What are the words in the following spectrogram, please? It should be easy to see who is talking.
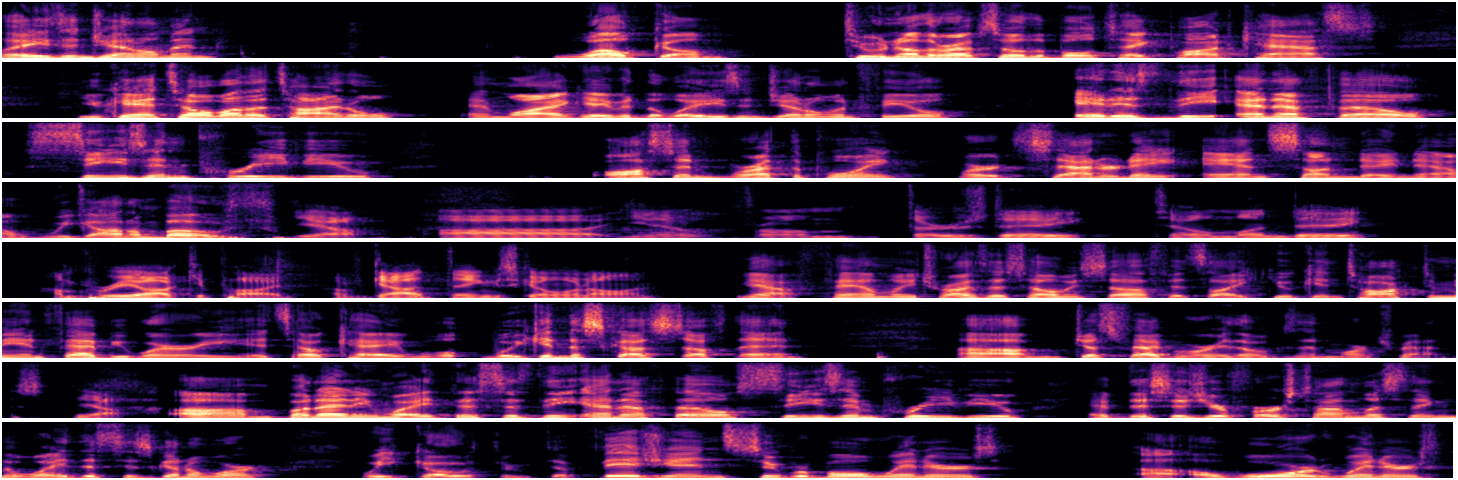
Speaker 1: Ladies and gentlemen, welcome to another episode of the Bold Take Podcast. You can't tell by the title and why I gave it the ladies and gentlemen feel. It is the NFL season preview. Austin, we're at the point where it's Saturday and Sunday now. We got them both.
Speaker 2: Yeah. Uh, you know, from Thursday till Monday, I'm preoccupied. I've got things going on.
Speaker 1: Yeah, family tries to tell me stuff. It's like you can talk to me in February. It's okay. We'll, we can discuss stuff then. Um, just February though, because then March Madness.
Speaker 2: Yeah.
Speaker 1: Um, but anyway, this is the NFL season preview. If this is your first time listening, the way this is going to work, we go through divisions, Super Bowl winners, uh, award winners,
